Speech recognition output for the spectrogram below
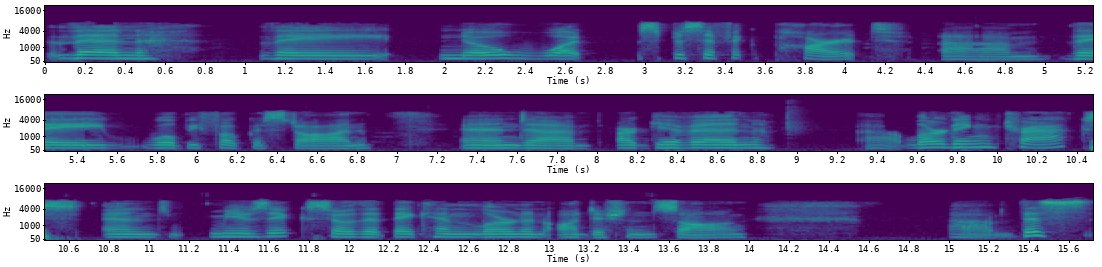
then they know what specific part um, they will be focused on, and uh, are given uh, learning tracks and music so that they can learn an audition song. Um, this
